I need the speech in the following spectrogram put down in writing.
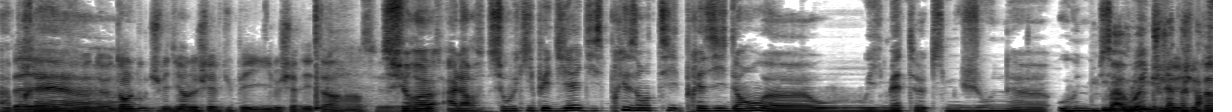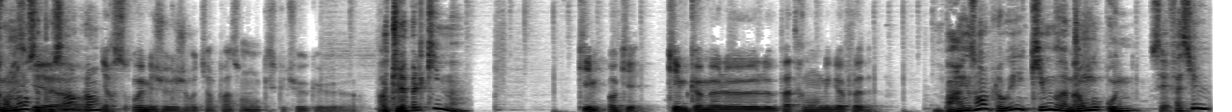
après, Ben, je- euh, dans le doute, je vais dire le chef du pays, le chef d'État. Hein, sur, euh, alors sur Wikipédia, ils disent présenti- président euh, où ils mettent euh, Kim Jong Un. Bah oui, tu l'appelles par son nom, c'est plus simple, hein. son- Ouais, mais je, je retiens pas son nom. Qu'est-ce que tu veux que Bah, tu l'appelles Kim Kim, ok. Kim comme le, le patron de Megaupload. Par exemple, oui, Kim marche. Jong-un. C'est facile.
